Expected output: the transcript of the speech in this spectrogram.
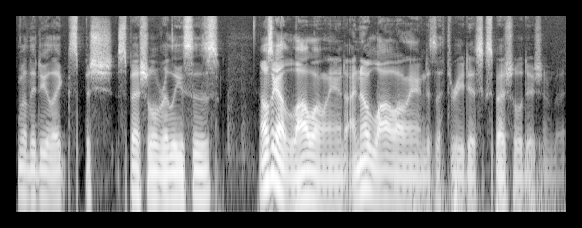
where they do like spe- special releases. I also got La La Land. I know La La Land is a three disc special edition, but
